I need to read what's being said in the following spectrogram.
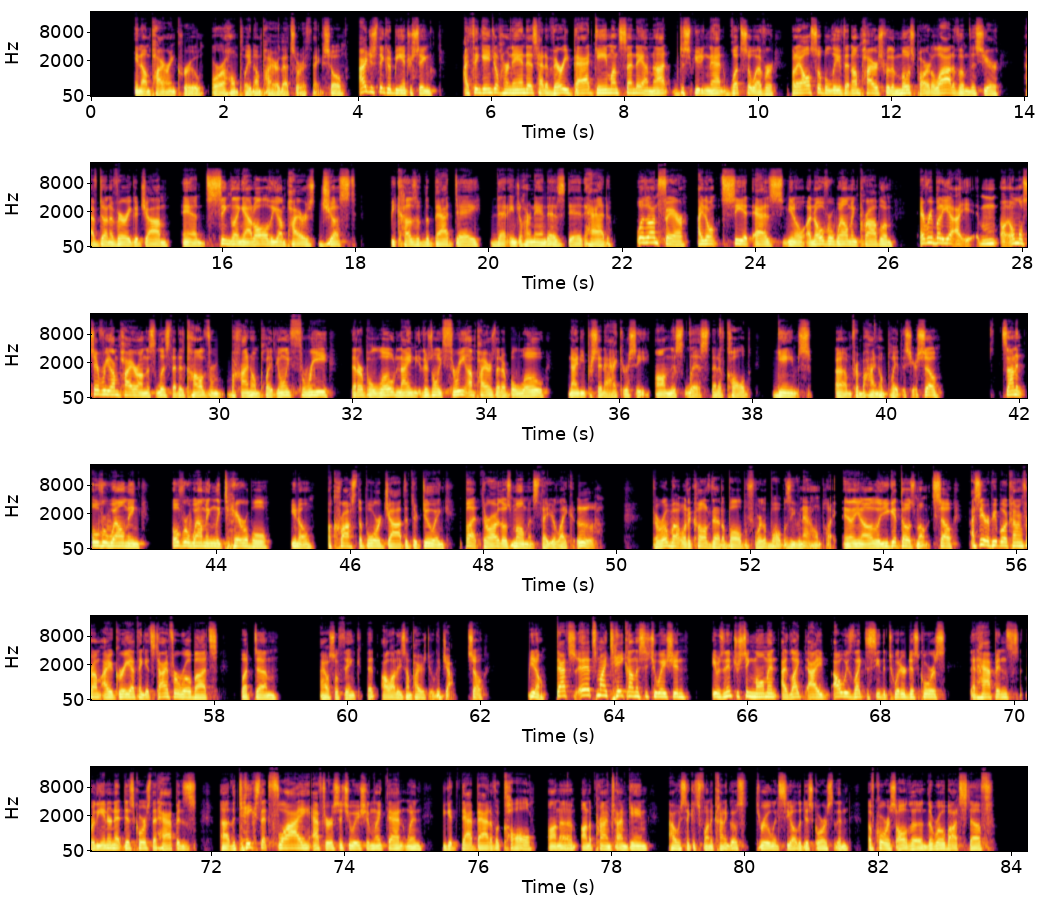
an umpiring crew or a home plate umpire, that sort of thing. So I just think it would be interesting. I think Angel Hernandez had a very bad game on Sunday. I'm not disputing that whatsoever. But I also believe that umpires, for the most part, a lot of them this year, have done a very good job and singling out all the umpires just because of the bad day that Angel Hernandez did had was unfair. I don't see it as, you know, an overwhelming problem. Everybody, almost every umpire on this list that is called from behind home plate, the only three that are below 90, there's only three umpires that are below 90% accuracy on this list that have called games um, from behind home plate this year. So it's not an overwhelming, overwhelmingly terrible, you know, across the board job that they're doing, but there are those moments that you're like, ugh, the robot would have called that a ball before the ball was even at home plate. And, you know, you get those moments. So I see where people are coming from. I agree. I think it's time for robots, but um, I also think that a lot of these umpires do a good job. So, you know, that's that's my take on the situation. It was an interesting moment. I like I always like to see the Twitter discourse that happens or the internet discourse that happens, uh, the takes that fly after a situation like that when you get that bad of a call on a on a primetime game. I always think it's fun to kind of go through and see all the discourse. And then, of course, all the the robot stuff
